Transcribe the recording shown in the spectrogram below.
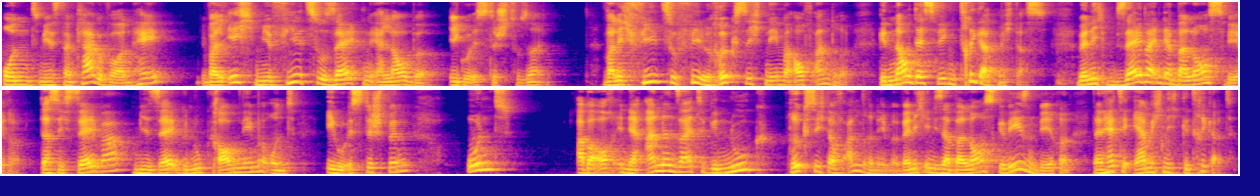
Und mir ist dann klar geworden, hey, weil ich mir viel zu selten erlaube, egoistisch zu sein. Weil ich viel zu viel Rücksicht nehme auf andere. Genau deswegen triggert mich das. Wenn ich selber in der Balance wäre, dass ich selber mir sel genug Raum nehme und egoistisch bin und aber auch in der anderen Seite genug Rücksicht auf andere nehme. Wenn ich in dieser Balance gewesen wäre, dann hätte er mich nicht getriggert.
